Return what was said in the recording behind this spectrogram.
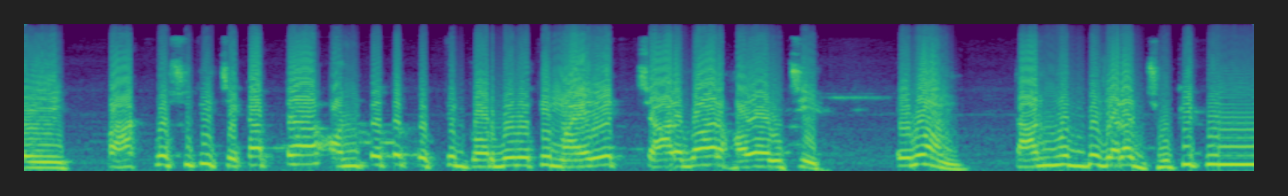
এই প্রাক প্রসূতি চেক আপটা অন্তত প্রত্যেক গর্ভবতী মায়ের চারবার হওয়া উচিত। এবং তার মধ্যে যারা ঝুঁকিপূর্ণ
